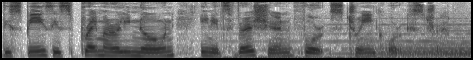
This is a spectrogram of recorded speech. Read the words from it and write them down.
This piece is primarily known in its version for string orchestra.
